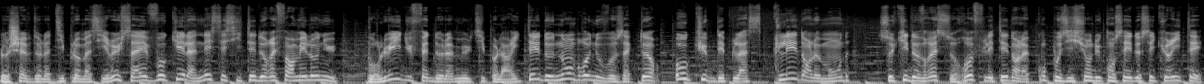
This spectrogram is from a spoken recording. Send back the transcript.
Le chef de la diplomatie russe a évoqué la nécessité de réformer l'ONU. Pour lui, du fait de la multipolarité, de nombreux nouveaux acteurs occupent des places clés dans le monde, ce qui devrait se refléter dans la composition du Conseil de sécurité.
